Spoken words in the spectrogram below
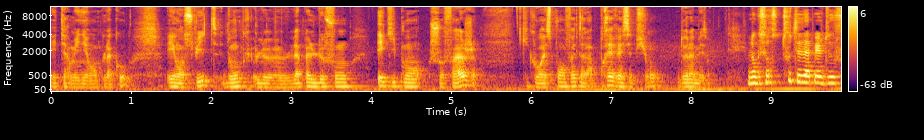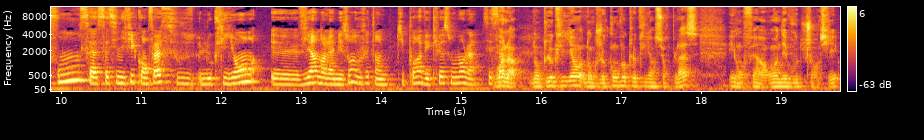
est terminée en placo. Et ensuite, donc l'appel de fond équipement chauffage, qui correspond en fait à la pré-réception de la maison. Donc sur tous ces appels de fonds, ça, signifie qu'en face, le client euh, vient dans la maison et vous faites un petit point avec lui à ce moment-là, c'est ça? Voilà, donc le client, donc je convoque le client sur place et on fait un rendez-vous de chantier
